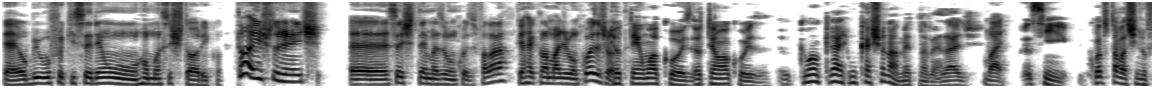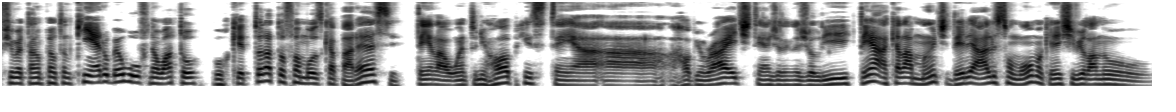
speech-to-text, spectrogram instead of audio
é, o Beowulf aqui seria um romance histórico. Então é isso, gente. É, vocês têm mais alguma coisa a falar? Quer reclamar de alguma coisa, Jota? Eu tenho uma coisa, eu tenho uma coisa. Um Um questionamento, na verdade. Vai. Assim, enquanto eu tava assistindo o filme, eu tava me perguntando quem era o Beowulf, né? O ator. Porque todo ator famoso que aparece, tem lá o Anthony Hopkins, tem a, a, a Robin Wright, tem a Angelina Jolie, tem a- aquela amante dele, a Alison Loma, que a gente viu lá no...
